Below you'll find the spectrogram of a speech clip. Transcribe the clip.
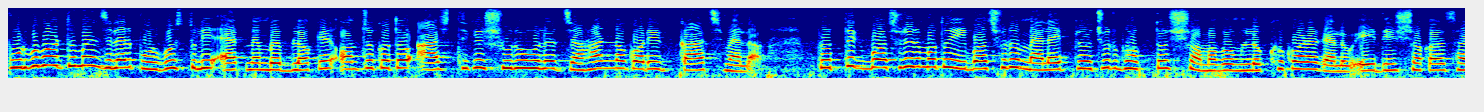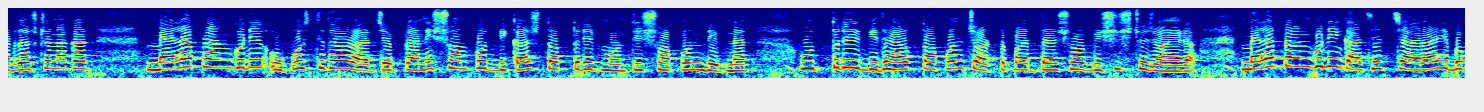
পূর্ব বর্ধমান জেলার পূর্বস্থলী এক নম্বর ব্লকের অন্তর্গত আজ থেকে শুরু হলো জাহাননগরের গাছ মেলা। প্রত্যেক বছরের মতো এই বছরও মেলায় প্রচুর ভক্ত সমাগম লক্ষ্য করা গেল। এই দিন সকাল সাড়ে দশটা নাগাদ মেলা প্রাঙ্গণে উপস্থিত রাজ্যের প্রাণী সম্পদ বিকাশ দপ্তরের মন্ত্রী স্বপন দেবনাথ, উত্তরের বিধায়ক তপন চট্টোপাধ্যায় সহ বিশিষ্ট জনেরা। মেলা প্রাঙ্গণে গাছের চারা এবং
